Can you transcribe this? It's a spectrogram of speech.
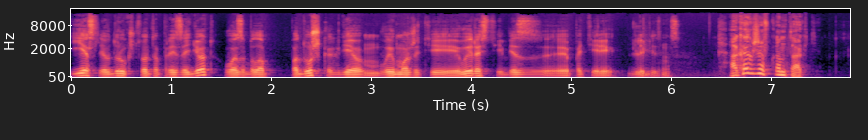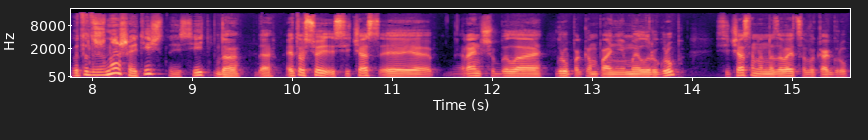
если вдруг что-то произойдет, у вас была подушка, где вы можете вырасти без э, потери для бизнеса. А как же ВКонтакте? Вот это же наша отечественная сеть. Да, да. Это все сейчас... Э, раньше была группа компании Mail.ru Group, сейчас она называется ВК Group.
